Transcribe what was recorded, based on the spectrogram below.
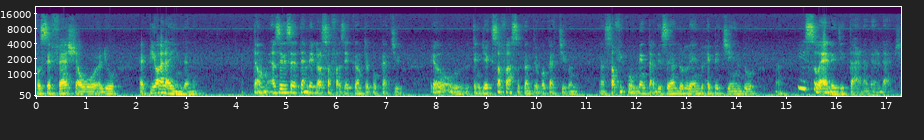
você fecha o olho, é pior ainda. Né? Então, às vezes é até melhor só fazer canto evocativo. Eu tem dia que só faço canto evocativo, né? só fico mentalizando, lendo, repetindo. Né? Isso é meditar, na verdade.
